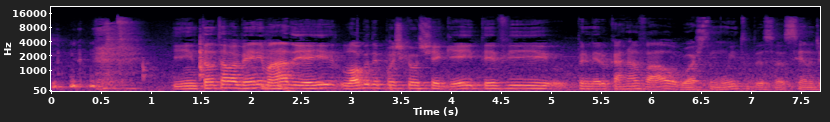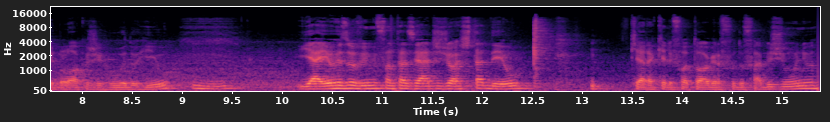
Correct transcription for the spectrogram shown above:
e então tava bem animado, e aí logo depois que eu cheguei teve o primeiro carnaval, eu gosto muito dessa cena de blocos de rua do Rio. Uhum. E aí eu resolvi me fantasiar de Jorge Tadeu, que era aquele fotógrafo do Fábio Júnior,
